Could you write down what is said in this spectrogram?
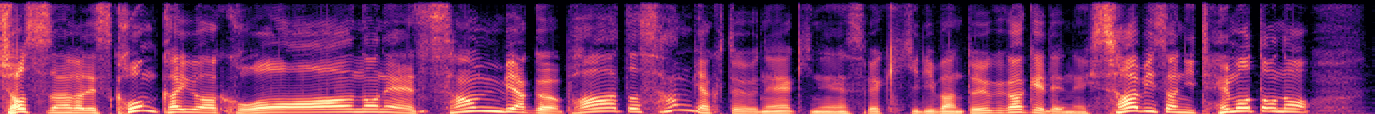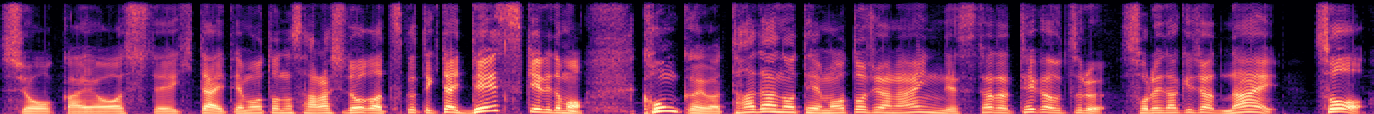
ショッツの中です。今回はこのね、300、パート300というね、記念すべき切り板というわけでね、久々に手元の紹介をしていきたい。手元の晒し動画を作っていきたいですけれども、今回はただの手元じゃないんです。ただ手が映る。それだけじゃない。そう。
